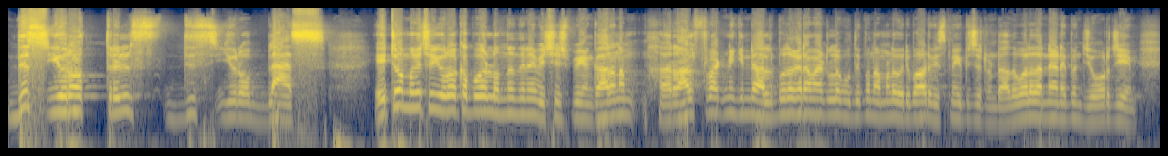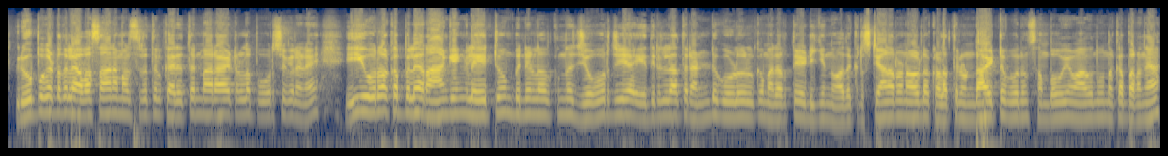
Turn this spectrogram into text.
This euro thrills this euro blast ഏറ്റവും മികച്ച യൂറോ കപ്പുകളിൽ തന്നെ വിശേഷിപ്പിക്കാം. കാരണം റാൽഫ് റാഗ്നിക്കിന്റെ അത്ഭുതകരമായിട്ടുള്ള കുതിപ്പ് നമ്മൾ ഒരുപാട് വിസ്മയിപ്പിച്ചിട്ടുണ്ട്. അതുപോലെ തന്നെയാണ് ഇപ്പം ജോർജിയയും. ഗ്രൂപ്പ് ഘട്ടത്തിലെ അവസാന മത്സരത്തിൽ കരുത്തന്മാരായിട്ടുള്ള പോർച്ചുഗലിനെ ഈ യൂറോ കപ്പിലെ റാങ്കിങ്ങിൽ ഏറ്റവും പിന്നിൽ നിൽക്കുന്ന ജോർജിയ എതിരില്ലാത്ത രണ്ട് ഗോളുകൾക്ക് മലർത്തിയടിക്കുന്നു. അത് ക്രിസ്ത്യാനോ റൊണാൾഡോ കളത്തിലുണ്ടായിട്ട് പോലും സംഭവ്യമാകുന്നു എന്നൊക്കെ പറഞ്ഞാൽ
